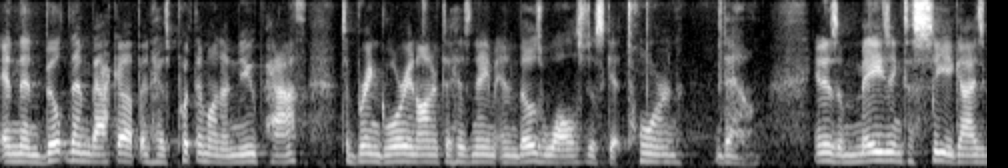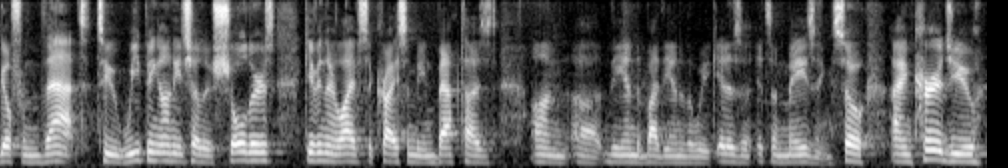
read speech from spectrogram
and then built them back up and has put them on a new path to bring glory and honor to His name. And those walls just get torn down. It is amazing to see guys go from that to weeping on each other's shoulders, giving their lives to Christ, and being baptized on uh, the end of, by the end of the week. It is a, it's amazing. So I encourage you,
